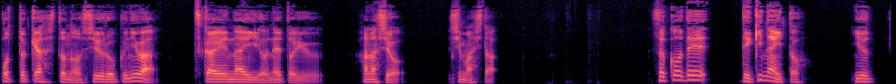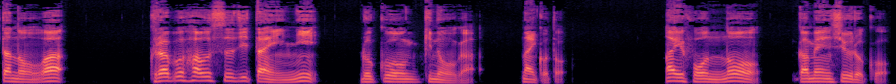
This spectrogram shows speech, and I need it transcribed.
ポッドキャストの収録には使えないよねという話をしました。そこでできないと言ったのは、クラブハウス自体に録音機能がないこと。iPhone の画面収録を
